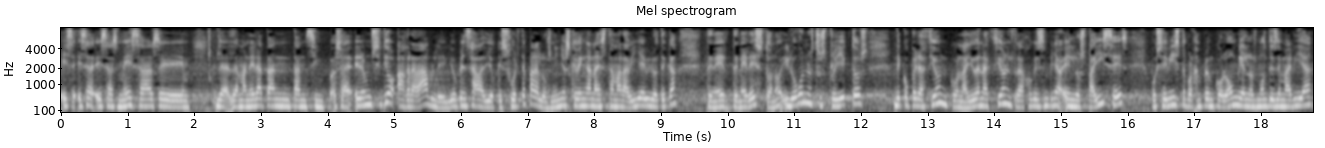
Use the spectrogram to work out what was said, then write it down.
esas mesas, la, manera tan, tan, o sea, era un sitio agradable. Yo pensaba, digo, qué suerte para los niños que vengan a esta maravilla de biblioteca tener, tener esto, ¿no? Y luego en nuestros proyectos de cooperación con Ayuda en Acción, el trabajo que se desempeña en los países, pues he visto, por ejemplo, en Colombia, en los Montes de María,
